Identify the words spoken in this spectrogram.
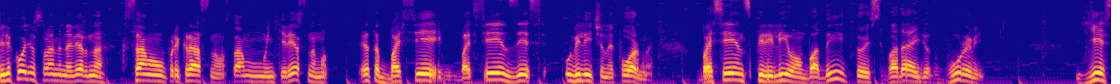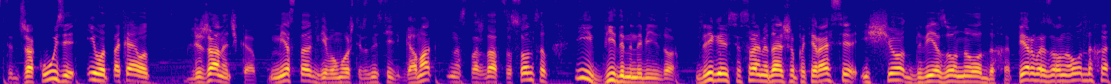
Переходим с вами, наверное, к самому прекрасному, самому интересному. Это бассейн. Бассейн здесь увеличенной формы. Бассейн с переливом воды, то есть вода идет в уровень. Есть джакузи и вот такая вот лежаночка, место, где вы можете разместить гамак, наслаждаться солнцем и видами на Бенидор. Двигаемся с вами дальше по террасе. Еще две зоны отдыха. Первая зона отдыха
